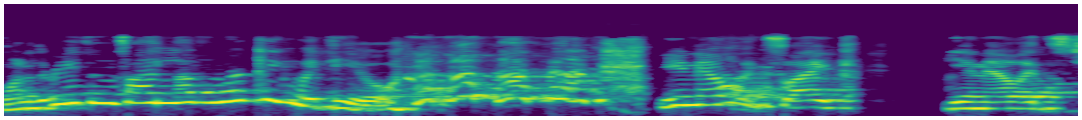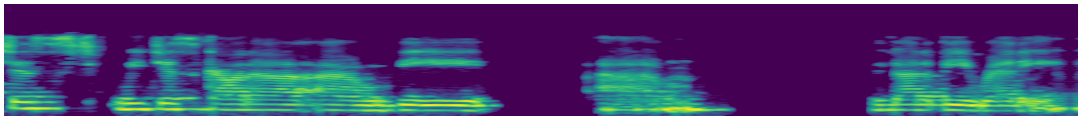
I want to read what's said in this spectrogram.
one of the reasons I love working with you. you know, it's like, you know, it's just, we just gotta um, be, um, we gotta be ready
